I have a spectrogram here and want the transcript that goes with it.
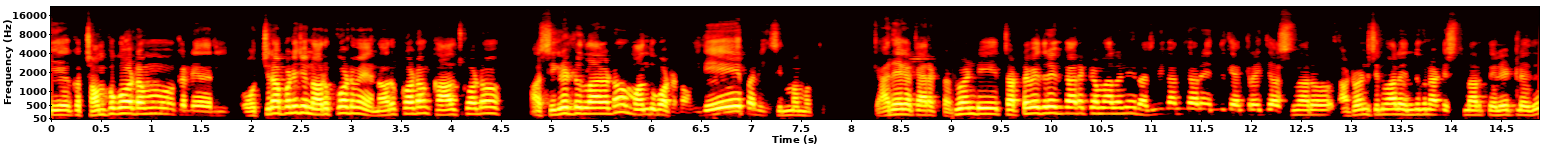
ఈ యొక్క చంపుకోవటం వచ్చినప్పటి నుంచి నరుక్కోవడమే నరుక్కోవడం కాల్చుకోవడం ఆ సిగరెట్ తాగడం మందు కొట్టడం ఇదే పని సినిమా మొత్తం. అనేక క్యారెక్టర్ అటువంటి చట్ట వ్యతిరేక కార్యక్రమాలని రజనీకాంత్ గారు ఎందుకు ఎంకరేజ్ చేస్తున్నారు? అటువంటి సినిమాలు ఎందుకు నటిస్తున్నారు తెలియట్లేదు.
